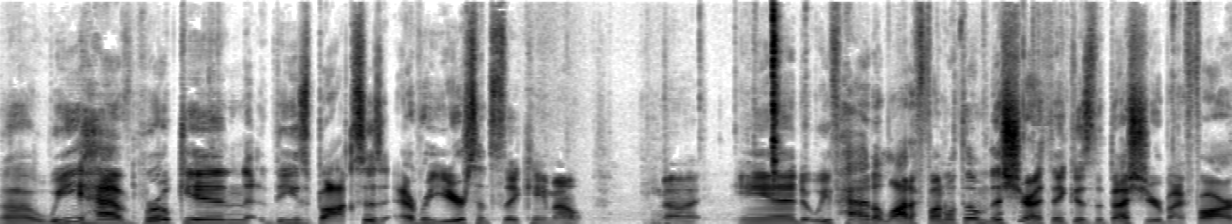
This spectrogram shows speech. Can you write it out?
uh, we have broken these boxes every year since they came out. Uh, and we've had a lot of fun with them. This year, I think, is the best year by far.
